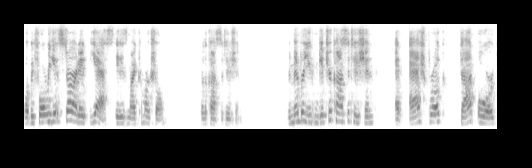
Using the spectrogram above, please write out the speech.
But before we get started, yes, it is my commercial for the Constitution. Remember, you can get your Constitution at ashbrook.org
